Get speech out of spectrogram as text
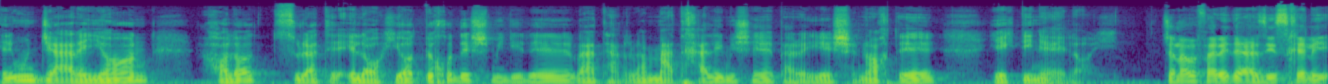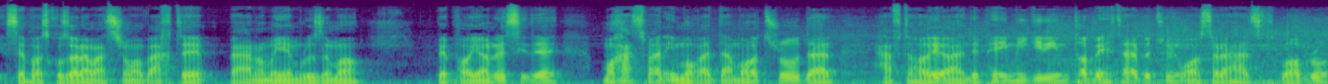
یعنی اون جریان حالا صورت الهیات به خودش می‌گیره و تقریبا مدخلی میشه برای شناخت یک دین الهی. جناب فرید عزیز خیلی سپاسگزارم از شما. وقت برنامه امروز ما به پایان رسیده. ما حتما این مقدمات رو در هفته های آینده پی می‌گیریم تا بهتر بتونیم آثار حضرت باب رو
